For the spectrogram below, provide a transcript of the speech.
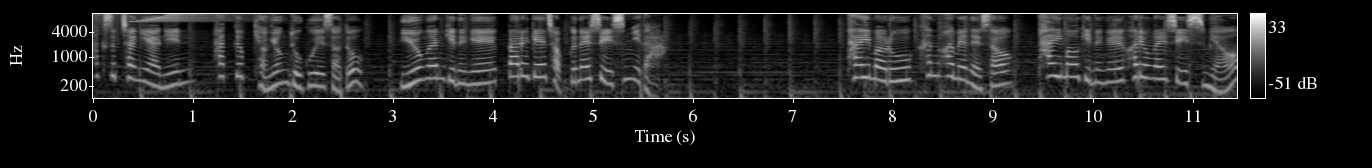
학습창이 아닌 학급 경영 도구에서도 유용한 기능에 빠르게 접근할 수 있습니다. 타이머로 큰 화면에서 타이머 기능을 활용할 수 있으며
